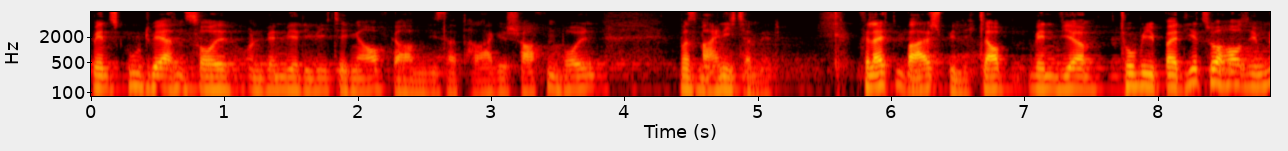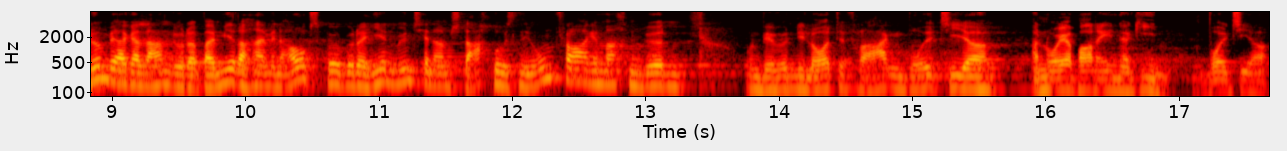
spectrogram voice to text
wenn es gut werden soll und wenn wir die wichtigen Aufgaben dieser Tage schaffen wollen. Was meine ich damit? Vielleicht ein Beispiel. Ich glaube, wenn wir, Tobi, bei dir zu Hause im Nürnberger Land oder bei mir daheim in Augsburg oder hier in München am Stachus eine Umfrage machen würden und wir würden die Leute fragen, wollt ihr erneuerbare Energien? Wollt ihr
